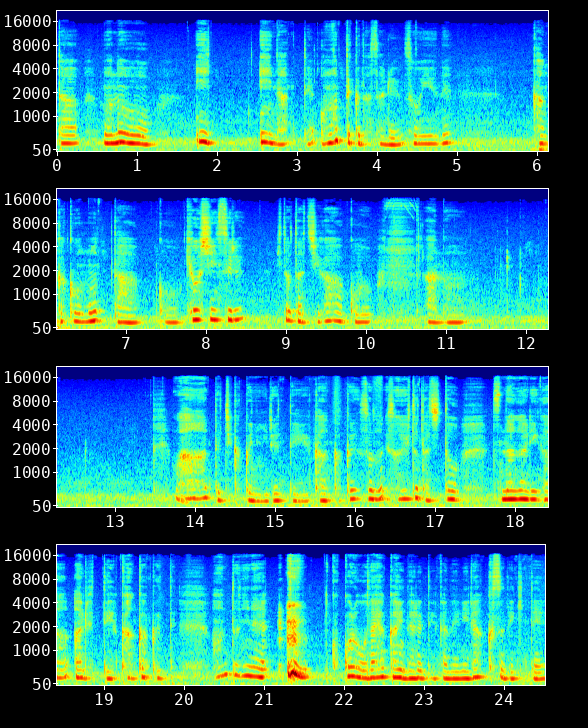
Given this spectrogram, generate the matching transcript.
たものをいいいいなって思ってくださるそういうね感覚を持ったこう共振する人たちがこうあのわーって近くにいるっていう感覚。そのそういう人たちとつながりがあるっていう感覚って本当にね 心穏やかになるっていうかねリラックスできて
